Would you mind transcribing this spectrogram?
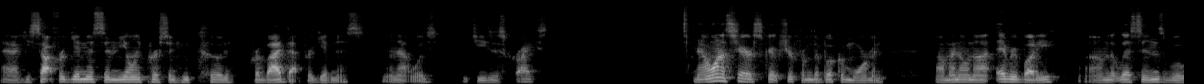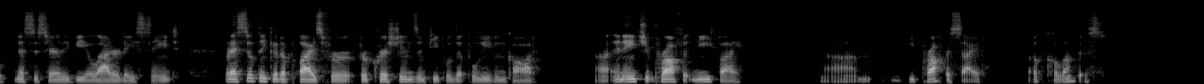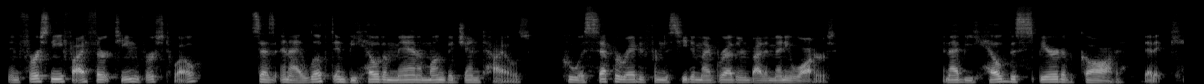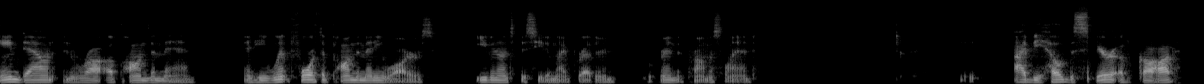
Uh, he sought forgiveness in the only person who could provide that forgiveness, and that was Jesus Christ. Now, I want to share a scripture from the Book of Mormon. Um, I know not everybody um, that listens will necessarily be a Latter day Saint, but I still think it applies for, for Christians and people that believe in God. Uh, an ancient prophet, Nephi, um, he prophesied of Columbus. In 1 Nephi 13, verse 12, says, And I looked and beheld a man among the Gentiles, who was separated from the seed of my brethren by the many waters. And I beheld the Spirit of God, that it came down and wrought upon the man. And he went forth upon the many waters, even unto the seed of my brethren, who were in the promised land. I beheld the Spirit of God,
